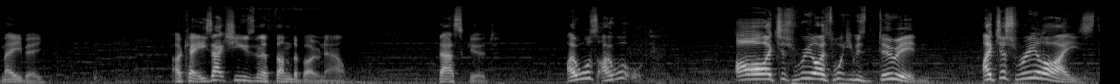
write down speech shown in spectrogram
Maybe. Okay, he's actually using a thunderbow now. That's good. I was I was Oh, I just realized what he was doing. I just realized.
